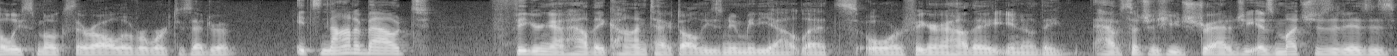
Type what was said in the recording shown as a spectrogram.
holy smokes, they're all overworked, etc. It's not about figuring out how they contact all these new media outlets or figuring out how they you know they have such a huge strategy as much as it is is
